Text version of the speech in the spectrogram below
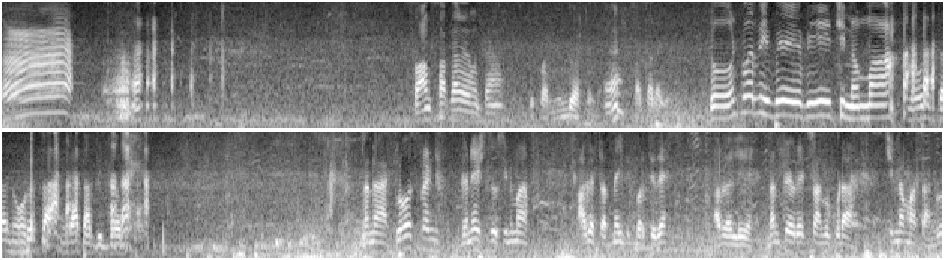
ಸಾಂಗ್ ಮತ್ತ. ಸೂಪರ್ ನಿಂದು ಅಷ್ಟೇ. ಸಾಕಾಗಿದೆ ಡೋಂಟ್ ವರ್ರಿ ಬೇಬಿ ಚಿನ್ನಮ್ಮ. ನೋಡುತ್ತಾ ನೋಡುತ್ತಾ ಹಂಗಾತ ಬಿದ್ದೋದೆ. ನನ್ನ ಕ್ಲೋಸ್ ಫ್ರೆಂಡ್ ಗಣೇಶ್ದು ಸಿನಿಮಾ ಆಗಸ್ಟ್ ಹದಿನೈದಕ್ಕೆ ಬರ್ತಿದೆ. ಅದರಲ್ಲಿ ನನ್ನ ಫೇವ್ರೇಟ್ ಸಾಂಗು ಕೂಡ ಚಿನ್ನಮ್ಮ ಸಾಂಗು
